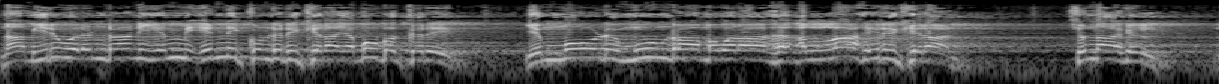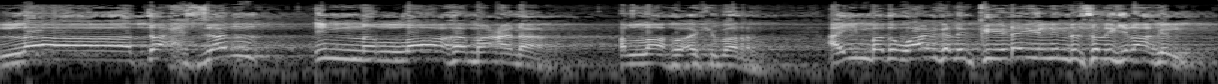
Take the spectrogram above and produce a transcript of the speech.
நாம் இருவர் என்றான் எம் எண்ணிக்கொண்டிருக்கிறாய் அபூபக்கரே எம்மோடு மூன்றாம் அவராக அல்லாஹ் இருக்கிறான். சொன்னார்கள் லா தஹ்சன் இன்னல்லாஹ மஅனா. அல்லாஹு அக்பர். ஐம்பது வாள்களுக்கு இடையில் நின்று சொல்கிறார்கள்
